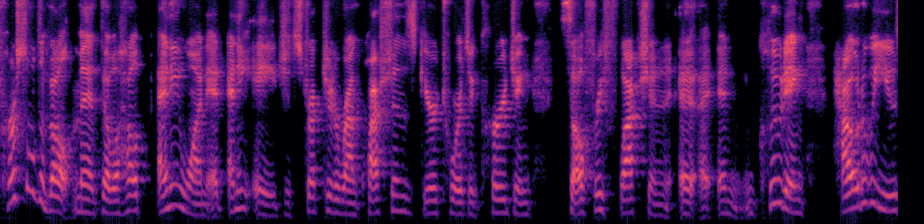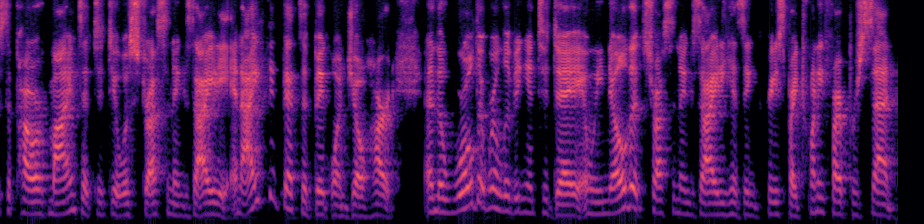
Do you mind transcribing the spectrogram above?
personal development that will help anyone at any age. It's structured around questions geared towards encouraging self reflection, uh, uh, and including how do we use the power of mindset to deal with stress and anxiety. And I think that's a big one, Joe Hart. And the world that we're living in today, and we know that stress and anxiety has increased by 25%,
